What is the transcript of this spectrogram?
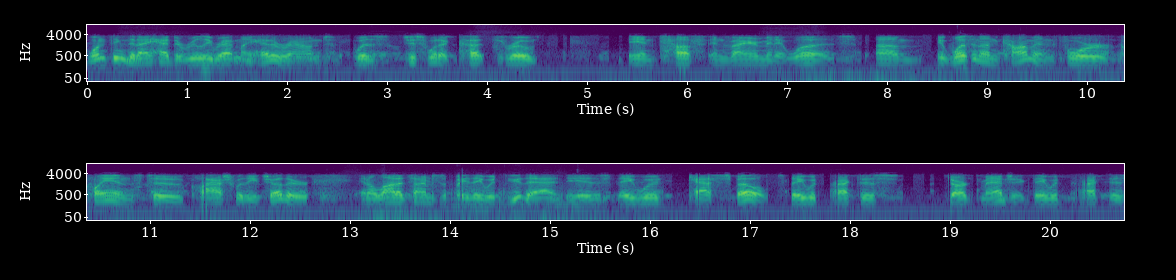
one thing that I had to really wrap my head around was just what a cutthroat and tough environment it was. Um, it wasn't uncommon for clans to clash with each other, and a lot of times the way they would do that is they would cast spells, they would practice dark magic, they would practice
